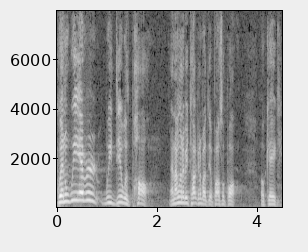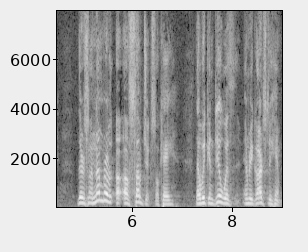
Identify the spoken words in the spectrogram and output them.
when we ever we deal with Paul, and I'm going to be talking about the Apostle Paul, okay, there's a number of, of subjects, okay, that we can deal with in regards to him.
